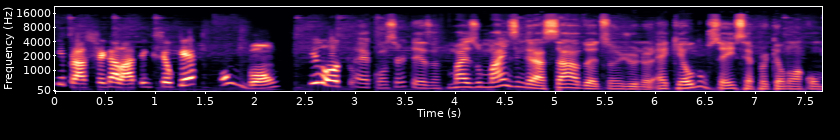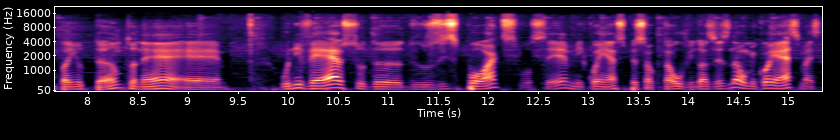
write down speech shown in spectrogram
E para chegar lá tem que ser o quê? Um bom piloto. É, com certeza. Mas o mais engraçado, Edson Júnior, é que eu não sei se é porque eu não acompanho tanto, né? É, universo do, dos esportes. Você me conhece, pessoal que está ouvindo às vezes não me conhece, mas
